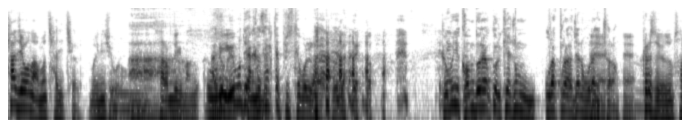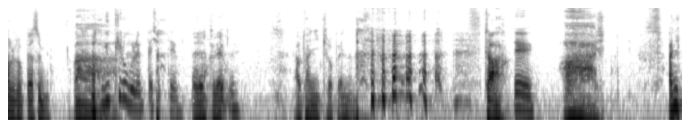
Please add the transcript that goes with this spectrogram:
하면 차지철 뭐 이런 식으로. 아. 사람들이 막. 우리 아, 외모도 약간 살짝 비슷해 보일라, 보일라요. 그분이 검도를 갖고 이렇게 좀 우락부락하잖아, 호랑이처럼. 네, 네. 그래서 요즘 살을 좀 뺐습니다. 아. 6kg 빼셨대요. 오, 그래요? 나도 한 2kg 뺐는데. 자, 네. 아, 아니,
